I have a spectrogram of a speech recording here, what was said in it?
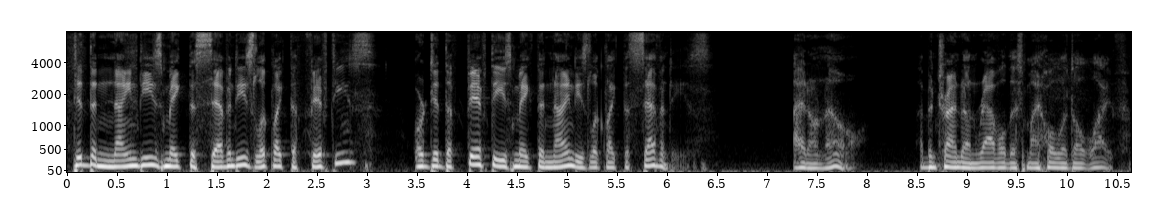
did the 90s make the 70s look like the 50s? Or did the 50s make the 90s look like the 70s? I don't know. I've been trying to unravel this my whole adult life.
